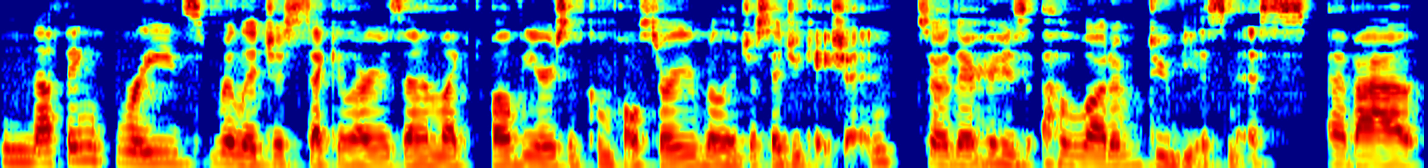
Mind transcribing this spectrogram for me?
nothing breeds religious secularism like 12 years of compulsory religious education. So there is a lot of dubiousness about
